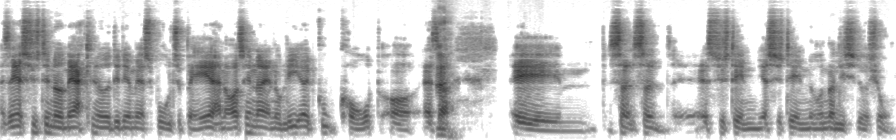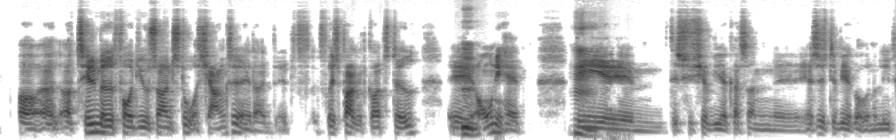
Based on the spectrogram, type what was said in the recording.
altså, jeg synes, det er noget mærkeligt noget, det der med at spole tilbage. Han er også hen og annullerer et gult kort, og altså, ja Øh, så, så jeg, synes, det er en, jeg synes, det er en underlig situation. Og, og, og til med får de jo så en stor chance, eller et, et frispark et godt sted, øh, mm. oven i hatten. Det, mm. øh, det synes jeg virker sådan, øh, jeg synes, det virker underligt.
